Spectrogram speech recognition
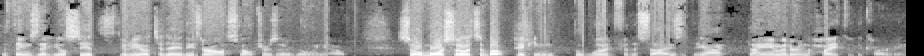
the things that you'll see at the studio today. These are all sculptures that are going out. So more so, it's about picking the wood for the size, the diameter, and the height of the carving.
